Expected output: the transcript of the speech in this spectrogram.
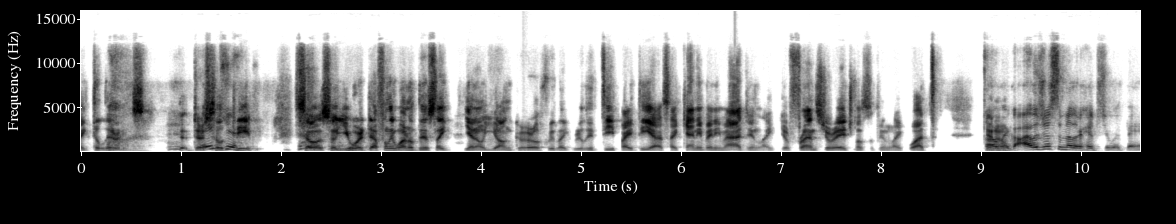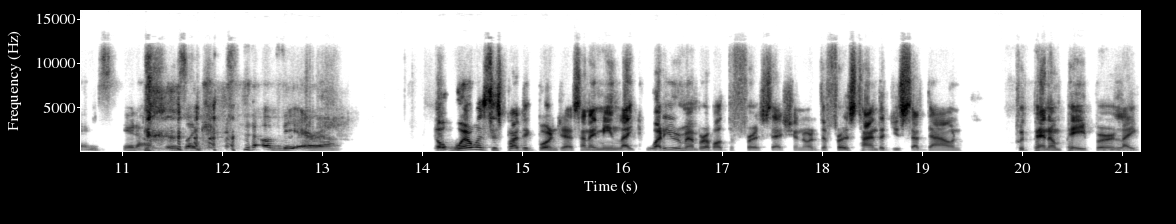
like the lyrics They're- so you. deep so so you were definitely one of those like you know young girls with like really deep ideas i can't even imagine like your friends your age must have been like what You oh know? my God, I was just another hipster with bangs, you know, it was like of the era. so where was this project born jess and i mean like what do you remember about the first session or the first time that you sat down put pen on paper Mhm. like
